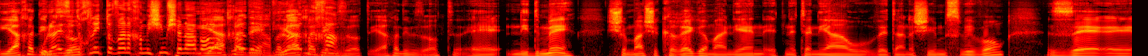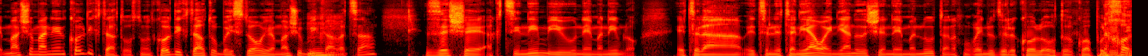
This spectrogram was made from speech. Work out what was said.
יחד עם אולי זו זאת... תוכנית טובה לחמישים שנה הבאות, לא יחד, יודע, אבל לא יחד מחר. עם זאת, יחד עם זאת, אה, נדמה שמה שכרגע מעניין את נתניהו ואת האנשים סביבו, זה אה, מה שמעניין כל דיקטטור. זאת אומרת, כל דיקטטור בהיסטוריה, מה שהוא בעיקר רצה, זה שהקצינים יהיו נאמנים לו. אצל, ה, אצל נתניהו העניין הזה של נאמנות, אנחנו ראינו את זה לכל אורך דרכו הפוליטית, נכון.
